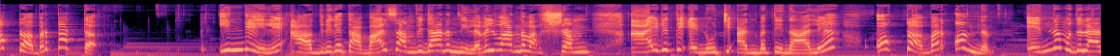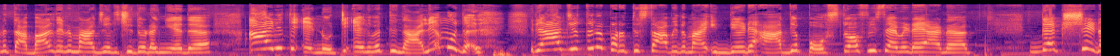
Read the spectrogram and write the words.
ഒക്ടോബർ പത്ത്. ഇന്ത്യയിലെ ആധുനിക തപാൽ സംവിധാനം നിലവിൽ വന്ന വർഷം ആയിരത്തി എണ്ണൂറ്റി അൻപത്തി നാല് ഒക്ടോബർ ഒന്ന്. എന്ന് മുതലാണ് തപാൽ ദിനം ആചരിച്ചു തുടങ്ങിയത്. ആയിരത്തി എണ്ണൂറ്റി എഴുപത്തിനാല് മുതൽ രാജ്യത്തിന് പുറത്ത് സ്ഥാപിതമായ ഇന്ത്യയുടെ ആദ്യ പോസ്റ്റ് ഓഫീസ് എവിടെയാണ്? ദക്ഷിണ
